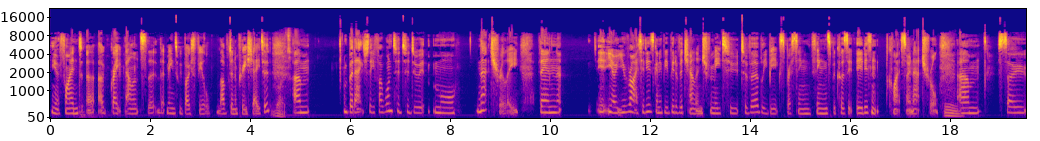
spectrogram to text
you know find a, a great balance that that means we both feel loved and appreciated. Right. Um, but actually, if I wanted to do it more naturally, then you know, you're right. It is going to be a bit of a challenge for me to, to verbally be expressing things because it, it isn't quite so natural. Mm. Um, so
